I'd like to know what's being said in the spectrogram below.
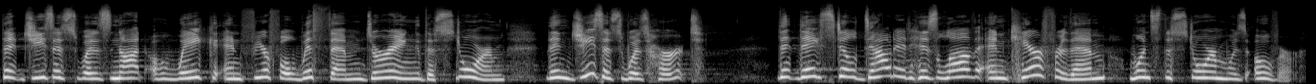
that Jesus was not awake and fearful with them during the storm, then Jesus was hurt that they still doubted his love and care for them once the storm was over.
